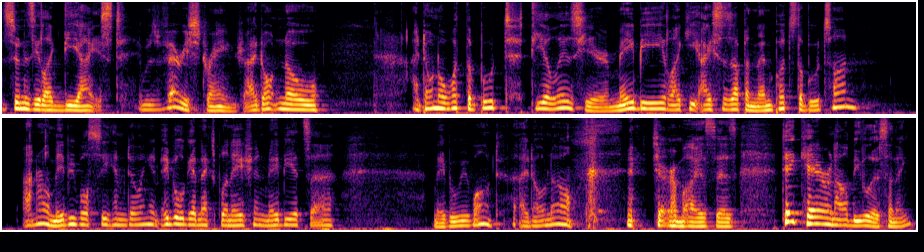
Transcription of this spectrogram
as soon as he like de-iced. It was very strange. I don't know I don't know what the boot deal is here. Maybe like he ices up and then puts the boots on. I don't know. Maybe we'll see him doing it. Maybe we'll get an explanation. Maybe it's a. Uh, maybe we won't. I don't know. Jeremiah says, "Take care, and I'll be listening."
